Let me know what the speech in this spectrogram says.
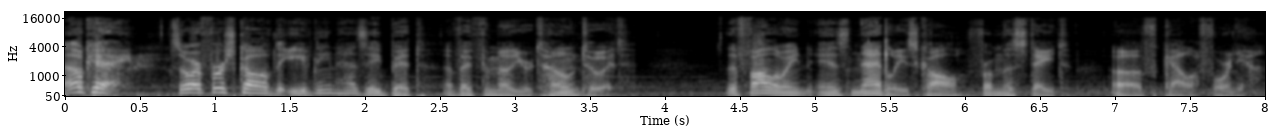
Okay, so our first call of the evening has a bit of a familiar tone to it. The following is Natalie's call from the state of California.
